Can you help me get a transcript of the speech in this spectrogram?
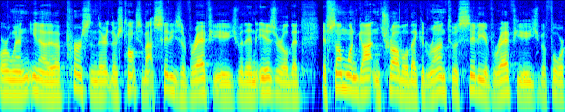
Or when, you know, a person, there, there's talks about cities of refuge within Israel that if someone got in trouble, they could run to a city of refuge before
